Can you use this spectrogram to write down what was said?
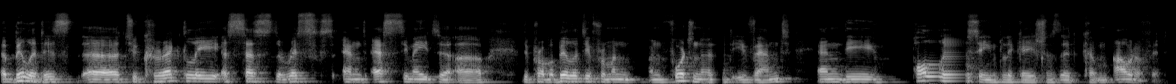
abilities uh, to correctly assess the risks and estimate uh, the probability from an unfortunate event and the policy implications that come out of it.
